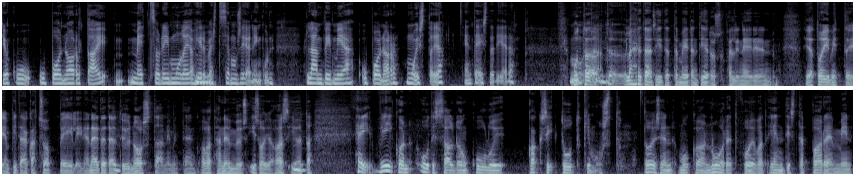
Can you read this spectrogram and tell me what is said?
joku Uponor tai Metso, niin mulla ei ole mm. hirveästi semmoisia niin kuin lämpimiä Uponor-muistoja, en teistä tiedä. Mutta, mutta lähdetään siitä, että meidän tiedotusvälineiden ja toimittajien pitää katsoa peiliin ja näitä täytyy mm. nostaa, nimittäin ovathan ne myös isoja asioita. Mm. Hei, viikon uutissaldoon kuului kaksi tutkimusta. Toisen mukaan nuoret voivat entistä paremmin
